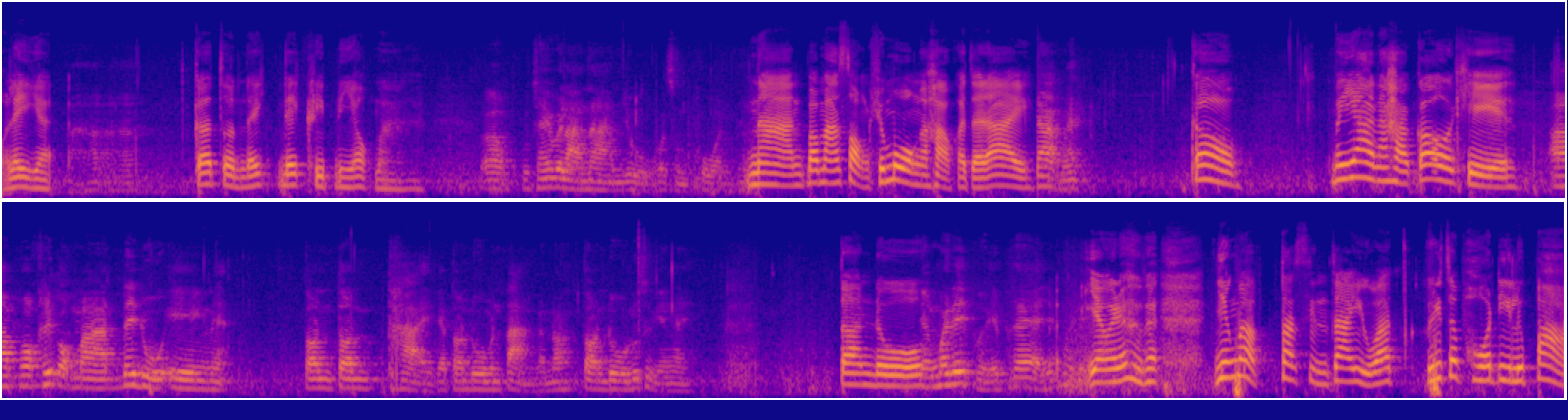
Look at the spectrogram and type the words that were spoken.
อะไรอย่างเงี้ยอ่าฮะก็จนได้ได้คลิปนี้ออกมา ก็ใช้เวลานานอยู่พอสมควรนานประมาณ 2 ชั่วโมงอะค่ะกว่าจะได้ ยากไหมก็ไม่ยากนะคะ ก็โอเค อ่าพอคลิปออกมาได้ดูเองเนี่ย ตอนตอนถ่ายกับตอนดูมันต่างกันเนาะตอนดูรู้สึกยังไง ตอนดู ยังไม่ได้เผยแพร่ยังไม่ได้ยังไม่ได้เผยแพร่ยังแบบตัดสินใจอยู่ว่าเฮ้ยจะโพสต์ดีหรือเปล่า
